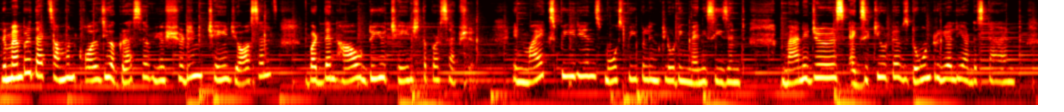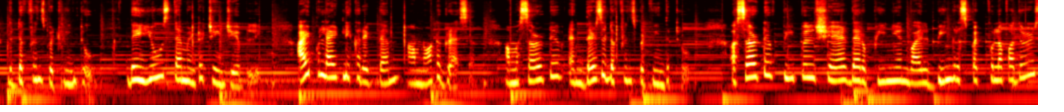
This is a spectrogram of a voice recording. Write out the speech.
Remember that someone calls you aggressive, you shouldn't change yourself, but then how do you change the perception? In my experience, most people, including many seasoned managers, executives, don't really understand the difference between two. They use them interchangeably. I politely correct them I'm not aggressive, I'm assertive, and there's a difference between the two. Assertive people share their opinion while being respectful of others,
